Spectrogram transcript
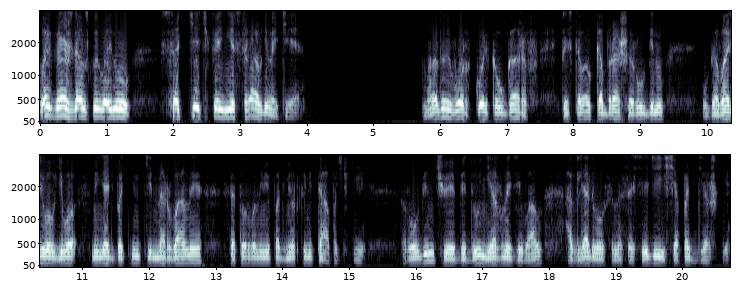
Вы гражданскую войну с отечкой не сравнивайте». Молодой вор Колька Угаров приставал к Абраше Рубину, уговаривал его сменять ботинки на рваные с оторванными подметками тапочки. Рубин, чуя беду, нервно зевал, оглядывался на соседей, ища поддержки.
